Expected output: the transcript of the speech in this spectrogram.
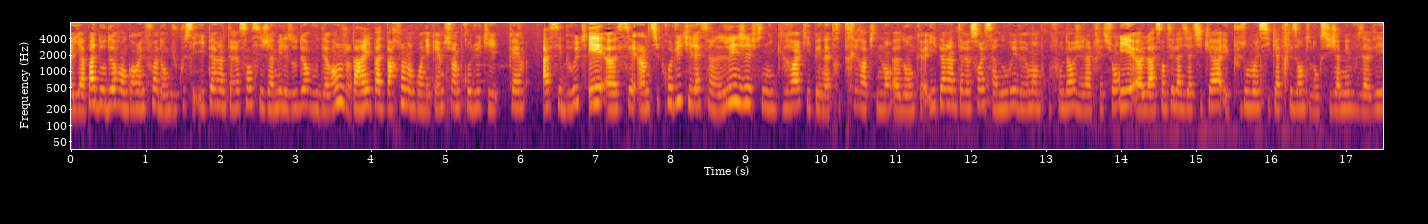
il n'y a pas d'odeur encore une fois. Donc du coup, c'est hyper intéressant si jamais les odeurs vous dérangent. Pareil, pas de parfum, donc on est quand même sur un produit qui est quand même assez brut. Et euh, c'est un petit produit qui laisse un léger fini gras qui pénètre très rapidement. Euh, donc euh, hyper intéressant et ça nourrit vraiment en profondeur j'ai l'impression. Et la santé l'asiatica est plus ou moins cicatrisante donc si jamais vous avez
